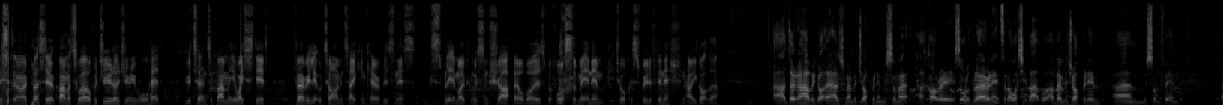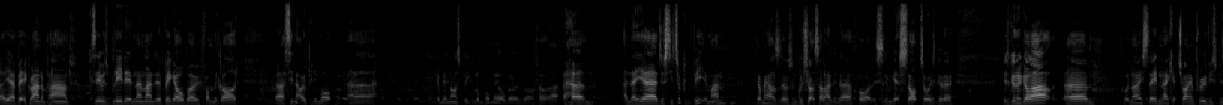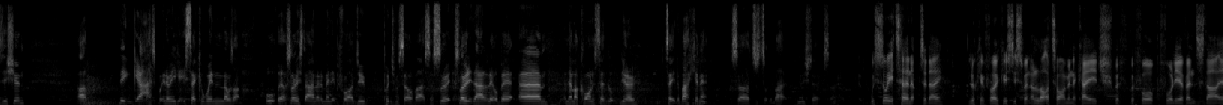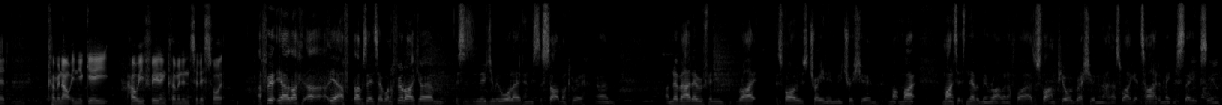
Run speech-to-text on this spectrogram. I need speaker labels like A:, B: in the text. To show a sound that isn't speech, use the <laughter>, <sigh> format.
A: This is MMA Plus here at BAMMA 12 with judo Jimmy Wallhead. You returned to BAMMA, you wasted very little time in taking care of business. Split him open with some sharp elbows before submitting him. Can you talk us through the finish and how you got there?
B: I don't know how we got there. I just remember dropping him with something. I can't really. It's all a blur in it until I watch it back. But I remember dropping him um, with something. Uh, yeah, a bit of ground and pound because he was bleeding. Then landed a big elbow from the guard. Uh, seen that open him up. Uh, gave me a nice big lump on my elbow as well. I felt that. Um, and then yeah, just he took a beating, man. You know what I mean? I was, there were some good shots I landed there. I thought this is going to get stopped or he's going to he's going to go out. Um, but no, he stayed in there, kept trying to improve his position. I didn't gas, but you know, you get your second wind. I was like, oh, yeah, slow this down in a minute before I do punch myself out. So slow it, slowed it down a little bit. Um, and then my corner said, look, you know, take the back in it. So I just took the back, finished it. So
A: we saw you turn up today, looking focused. You spent a lot of time in the cage before before the event started. Mm-hmm. Coming out in your gi, how are you feeling coming into this fight?
B: I feel yeah, like uh, yeah, like I was saying to everyone, I feel like um, this is the new Jimmy Wallhead and it's the start of my career. Um, I've never had everything right as far as training, nutrition. My, my mindset's never been right when I fight. I just fight on pure aggression, and that's why I get tired and make mistakes and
